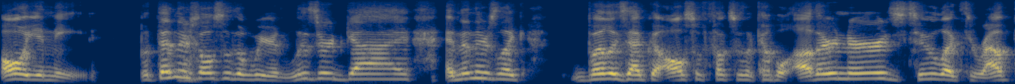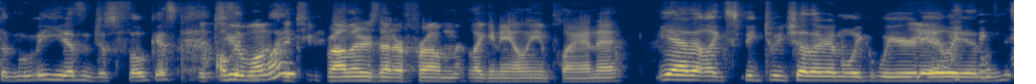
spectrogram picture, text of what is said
all you need. But then there's also the weird lizard guy, and then there's like Billy Zabka also fucks with a couple other nerds too. Like throughout the movie, he doesn't just focus. The two like, one, the two brothers that are from like an alien planet. Yeah, that like speak to each other in like weird Yeah. alien.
